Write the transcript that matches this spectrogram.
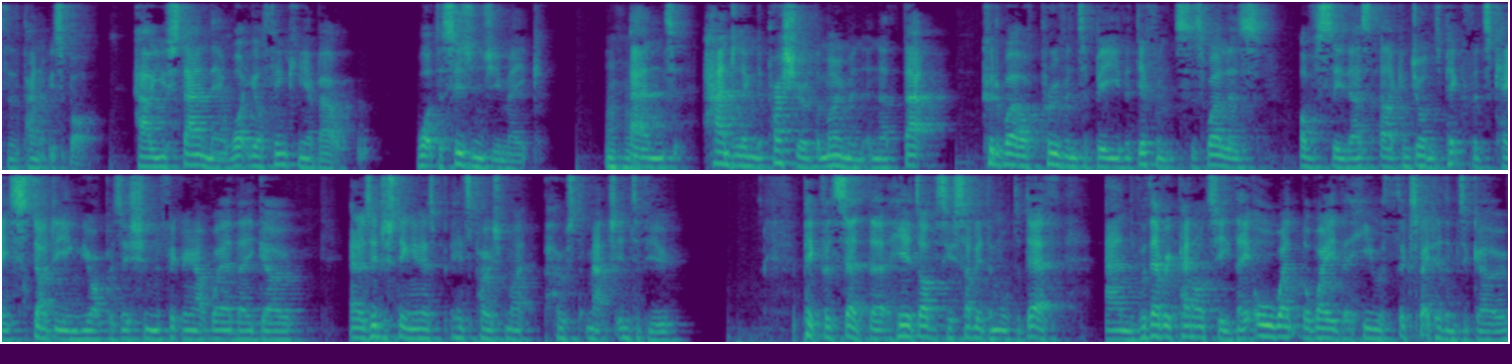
to the penalty spot, how you stand there, what you're thinking about, what decisions you make, mm-hmm. and handling the pressure of the moment, and that that could well have proven to be the difference, as well as obviously there's like in Jordan Pickford's case, studying the opposition and figuring out where they go. And it was interesting in his, his post post match interview. Pickford said that he had obviously studied them all to death, and with every penalty, they all went the way that he was expected them to go,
